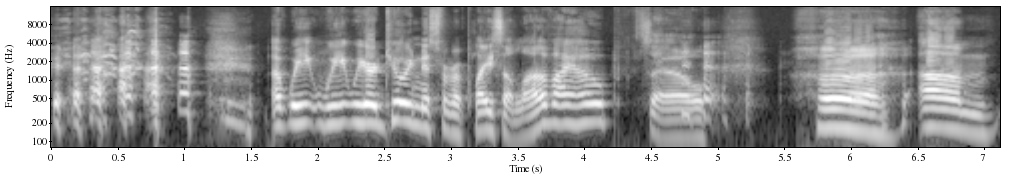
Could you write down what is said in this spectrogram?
Uh, we, we we are doing this from a place of love, I hope. So, um,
